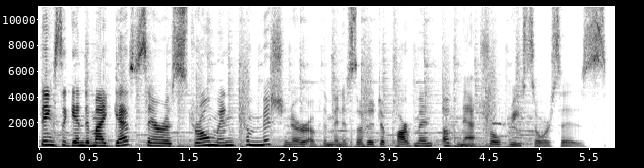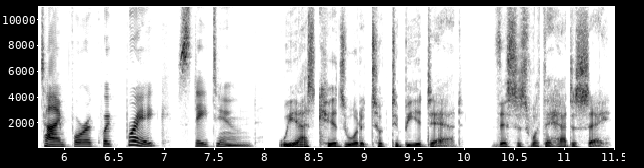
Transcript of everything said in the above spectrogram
Thanks again to my guest, Sarah Strommen, Commissioner of the Minnesota Department of Natural Resources. Time for a quick break. Stay tuned. We asked kids what it took to be a dad. This is what they had to say.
